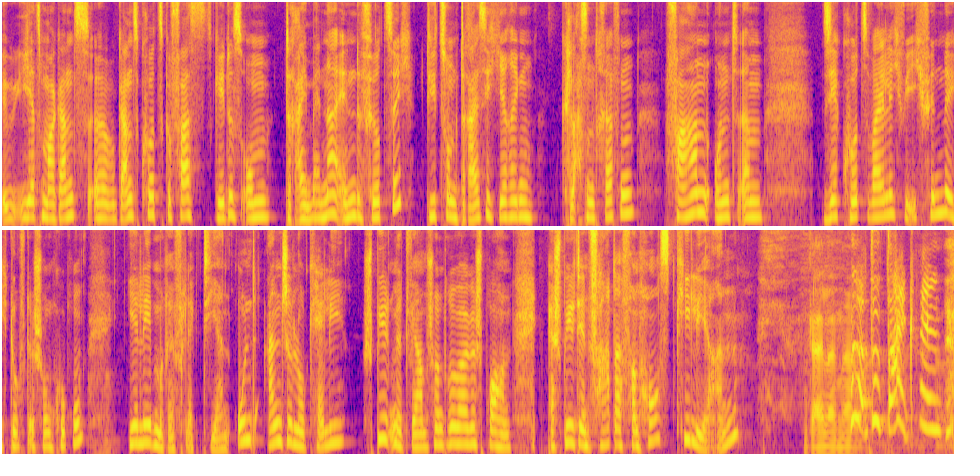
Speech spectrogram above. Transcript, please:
Jetzt mal ganz, äh, ganz kurz gefasst, geht es um drei Männer Ende 40, die zum 30-jährigen Klassentreffen fahren und ähm, sehr kurzweilig, wie ich finde, ich durfte schon gucken, ihr Leben reflektieren. Und Angelo Kelly spielt mit, wir haben schon drüber gesprochen. Er spielt den Vater von Horst Kilian. Geiler Name. Total geil.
